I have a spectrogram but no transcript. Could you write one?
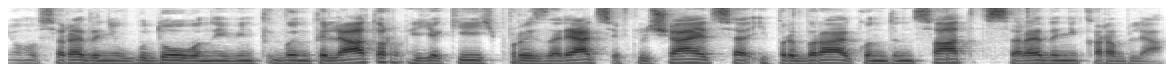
У нього всередині вбудований вентилятор, який при зарядці включається і прибирає конденсат всередині корабля.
